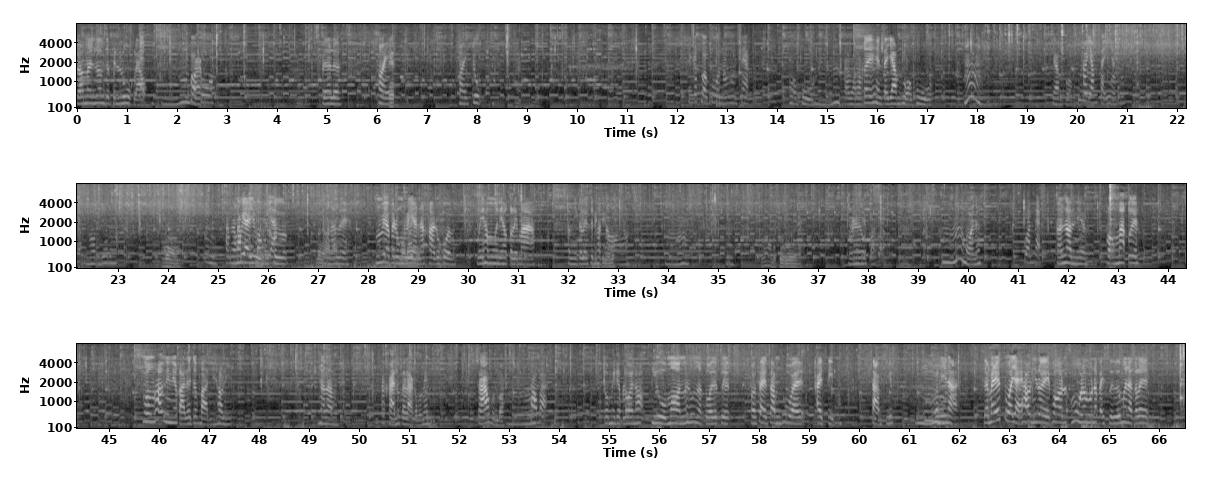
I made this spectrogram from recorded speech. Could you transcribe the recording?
แล้วมันเริ่มจะเป็นลูกแล้วขอปูเป็นอะไรเลยหอยเผ็ดหอยจุบกินกับถั่วปูน้องนุ่นแซ่บ ถั่วพูเคยเห็นแต่ยำถั่วพูอืมยำตัวปูข้าวยำใส่อหย่างงอไปเยอะด้วยนะเอออืมทำน้องเบียร์อยู่น้งนี่เบียร์คือเบิ่งตอเอานนั้นเลยน้องเบียร์ไปโรงเรียนนะคะ ทุกคนวันนี้ทำมือนี้เขาก็เลยมาทำนี้ก็เลยขึ้นพัดน้องเนาะอืมมาชูมือนะเร็วอืมหอยนะวันแผดอันนั้นเนี่ยท้องมากเลย งงเท่านี้นี่ขายได้จากบาทนี้เท่านี้นั่นน่ะถ้าขายในตลาดก็บ่แม่นเช้าผลบ่ข้าวบาทต้มให้เรียบร้อยเนาะอยู่มอนไม่รู้น่ะตัวเล็กๆเขาใส่ซ้ำถ้วยไอติมสามชิปวันนี้น่ะแต่ไม่ได้ตัวใหญ่เท่านี้เลยเพราะว่าหมูน้ำรุนนะไปซื้อเมื่อน่ะก็เลย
